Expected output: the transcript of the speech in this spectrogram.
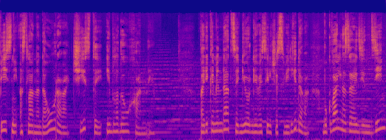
«Песни Аслана Даурова чистые и благоуханные». По рекомендации Георгия Васильевича Свиридова, буквально за один день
